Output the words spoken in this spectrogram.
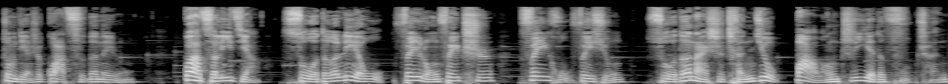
重点是卦辞的内容，卦辞里讲所得猎物非龙非螭，非虎非熊。所得乃是成就霸王之业的辅臣，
